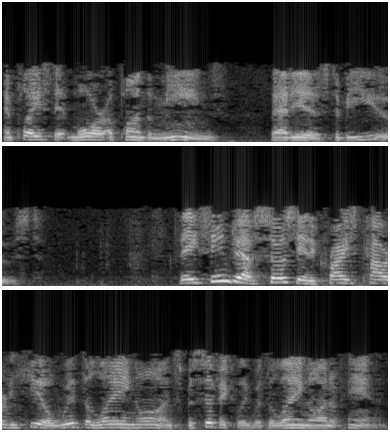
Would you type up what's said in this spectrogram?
and placed it more upon the means that is to be used. They seem to have associated Christ's power to heal with the laying on, specifically with the laying on of hands.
